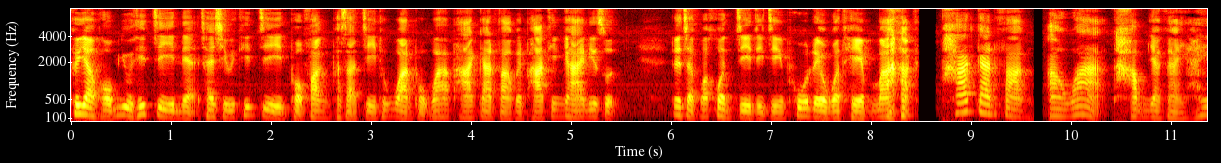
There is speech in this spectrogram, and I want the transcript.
คืออย่างผมอยู่ที่จีนเนี่ยใช้ชีวิตที่จีน ผมฟังภาษาจีนทุกวัน ผมว่า part การฟังเป็น part ที่ง่ายที่สุด เนื่องจากว่าคนจีนจริง ๆ พูดเร็วกว่าเทปมาก พาร์ทการฟังเอาว่าทำยังไงให้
